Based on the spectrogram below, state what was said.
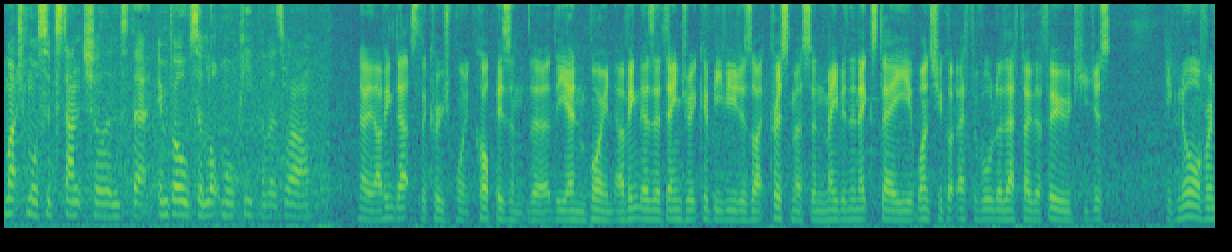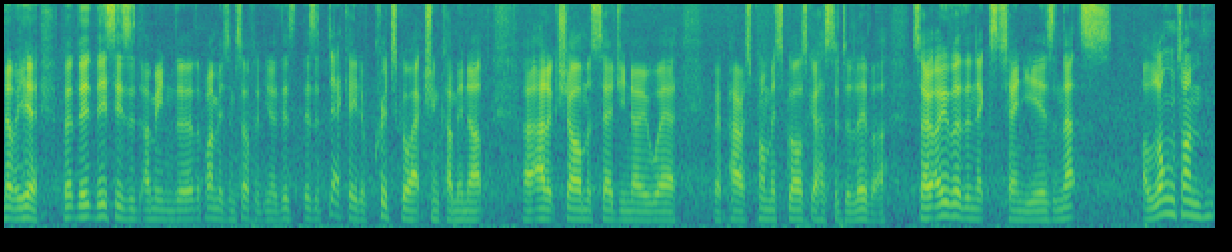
much more substantial and that involves a lot more people as well. No, I think that's the crucial point. COP isn't the, the end point. I think there's a danger it could be viewed as like Christmas, and maybe the next day, once you've got left with all the leftover food, you just ignore for another year. But th- this is, I mean, the, the Prime Minister himself said, you know, there's, there's a decade of critical action coming up. Uh, Alok Sharma said, you know, where, where Paris promised, Glasgow has to deliver. So over the next 10 years, and that's a long time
